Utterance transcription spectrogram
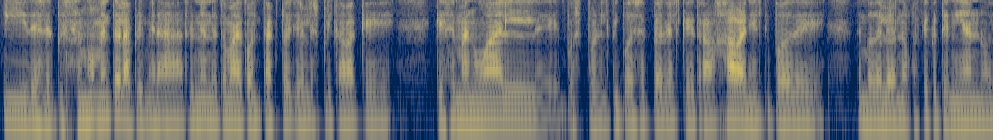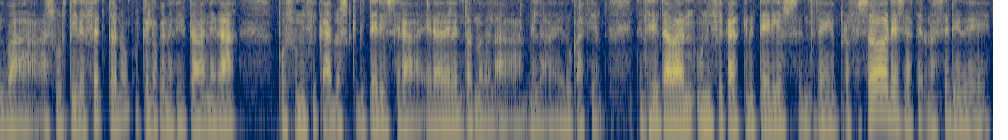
y desde el primer momento de la primera reunión de toma de contacto yo le explicaba que, que ese manual, eh, pues por el tipo de sector en el que trabajaban y el tipo de, de, modelo de negocio que tenían, no iba a surtir efecto, ¿no? porque lo que necesitaban era pues, unificar los criterios, era, era del entorno de la, de la educación. Necesitaban unificar criterios entre profesores y hacer una serie de,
